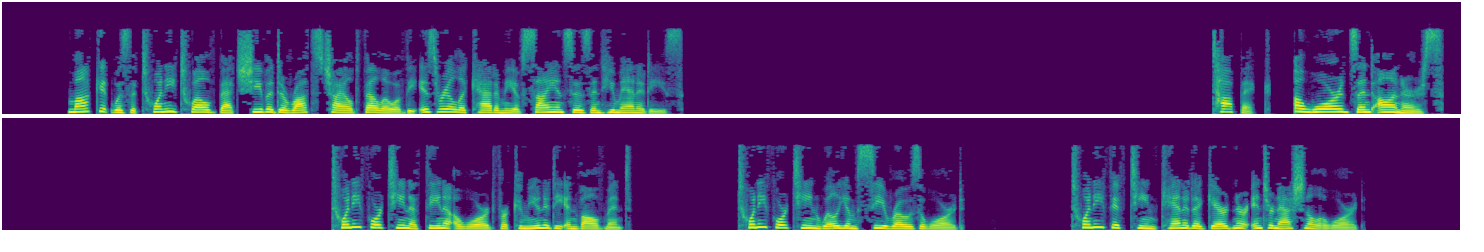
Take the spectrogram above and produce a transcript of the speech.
Maquat was the 2012 Bathsheba de Rothschild Fellow of the Israel Academy of Sciences and Humanities. Topic. Awards and honors. 2014 Athena Award for Community Involvement. 2014 William C. Rose Award. 2015 Canada Gairdner International Award.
